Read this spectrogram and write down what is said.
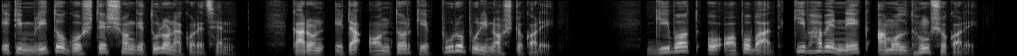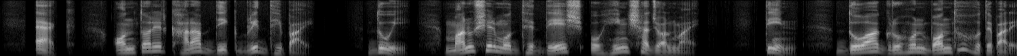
এটি মৃত গোষ্ঠের সঙ্গে তুলনা করেছেন? কারণ এটা অন্তরকে পুরোপুরি নষ্ট করে। গিবত ও অপবাদ কীভাবে নেক আমল ধ্বংস করে? এক, অন্তরের খারাপ দিক বৃদ্ধি পায়। দুই, মানুষের মধ্যে দেশ ও হিংসা জন্মায়। তিন, দোয়া গ্রহণ বন্ধ হতে পারে।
